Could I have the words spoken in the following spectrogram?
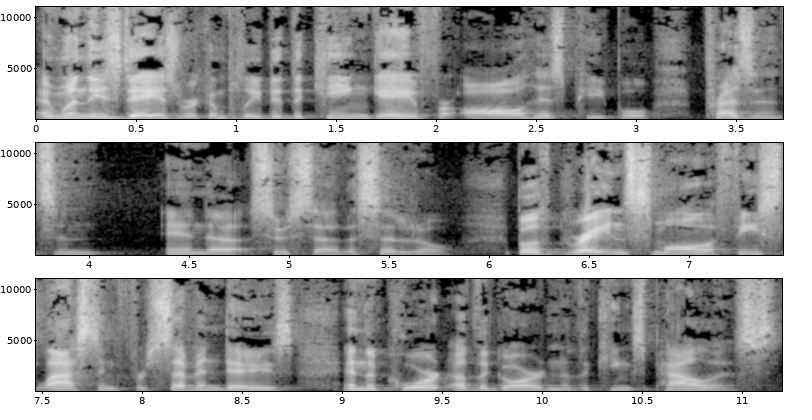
And when these days were completed, the king gave for all his people presents and in uh, Susa, the citadel, both great and small, a feast lasting for seven days in the court of the garden of the king's palace.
